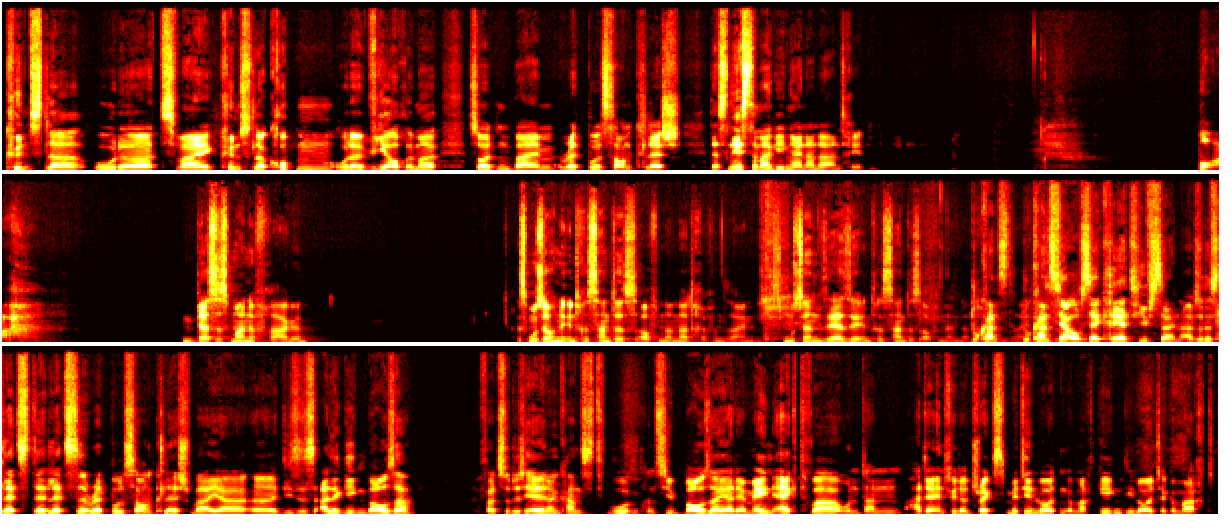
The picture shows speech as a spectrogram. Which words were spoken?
Künstler oder zwei Künstlergruppen oder wie auch immer sollten beim Red Bull Sound Clash das nächste Mal gegeneinander antreten? Boah, das ist mal eine Frage. Es muss ja auch ein interessantes Aufeinandertreffen sein. Es muss ja ein sehr, sehr interessantes Aufeinandertreffen du kannst, sein. Du kannst also, ja auch sehr kreativ sein. Also das letzte, letzte Red Bull Sound Clash war ja äh, dieses Alle gegen Bowser falls du dich erinnern mhm. kannst, wo im Prinzip Bowser ja der Main Act war und dann hat er entweder mhm. Tracks mit den Leuten gemacht, gegen die Leute gemacht.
